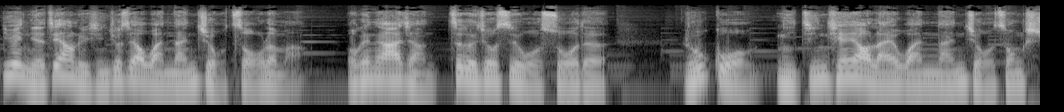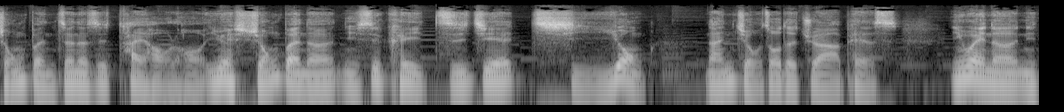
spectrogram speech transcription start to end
因为你的这趟旅行就是要玩南九州了嘛。我跟大家讲，这个就是我说的，如果你今天要来玩南九州，熊本真的是太好了哦。因为熊本呢，你是可以直接启用南九州的 JR Pass，因为呢，你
